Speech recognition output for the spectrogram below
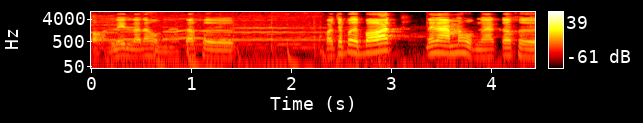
สอนเล่นแล้วนะผมนะ ก็คือก่อนจะเปิดบอสแนะนำนะผมนะก็คือ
